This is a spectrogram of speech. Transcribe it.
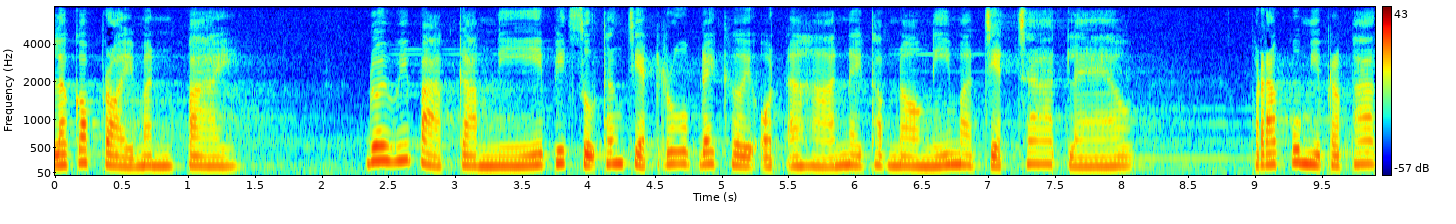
แล้วก็ปล่อยมันไปด้วยวิบากกรรมนี้ภิกษุทั้งเจ็ดรูปได้เคยอดอาหารในทำนองนี้มาเจ็ดชาติแล้ว พระผู้มีพระภาค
